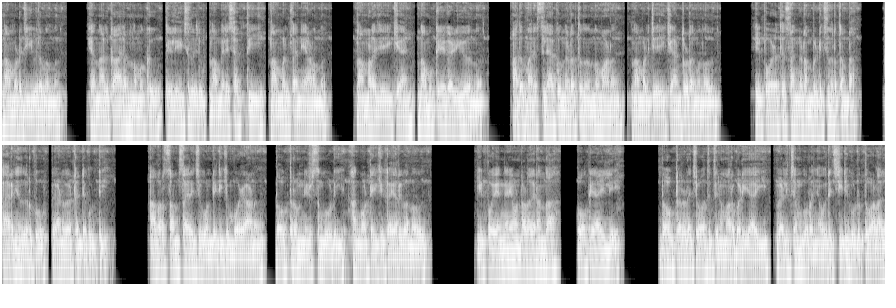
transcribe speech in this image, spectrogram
നമ്മുടെ ജീവിതമെന്ന്. എന്നാൽ കാലം നമുക്ക് തെളിയിച്ചു തരും. നമ്മിലെ ശക്തി നമ്മൾ തന്നെയാണെന്ന്. നമ്മളെ ജയിക്കാൻ നമുക്കേ കഴിയുമെന്ന് അത് മനസ്സിലാക്കുന്നിടത്തു നിന്നുമാണ് നമ്മൾ ജയിക്കാൻ തുടങ്ങുന്നത്. ഇപ്പോഴത്തെ സങ്കടം പിടിച്ചു നിർത്തണ്ട. കരഞ്ഞു തീർക്കൂ വേണുവേട്ടന്റെ കുട്ടി. അവർ സംസാരിച്ചു കൊണ്ടിരിക്കുമ്പോഴാണ് ഡോക്ടറും നഴ്സും കൂടി അങ്ങോട്ടേക്ക് കയറി വന്നത്. ഇപ്പോൾ എങ്ങനെയുണ്ട് അളകനെന്താ? ഓക്കെ ആയില്ലേ? ഡോക്ടറുടെ ചോദ്യത്തിന് മറുപടിയായി വെളിച്ചം കുറഞ്ഞ ഒരു ചിരി കൊടുത്തു വളക.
